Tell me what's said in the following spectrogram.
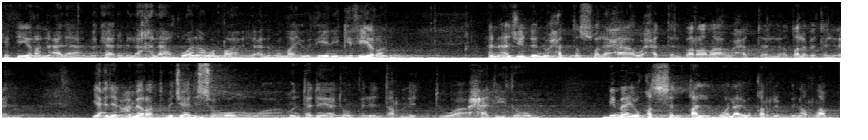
كثيرا على مكارم الأخلاق. وأنا والله يعلم الله يؤذيني كثيرا أن أجد أنه حتى الصلحاء وحتى البررة وحتى طلبة العلم يعني عمرت مجالسهم ومنتدياتهم في الإنترنت وأحاديثهم بما يقسي القلب ولا يقرب من الرب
